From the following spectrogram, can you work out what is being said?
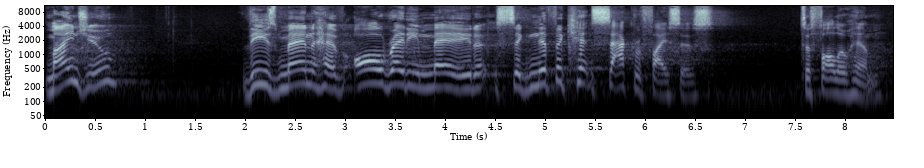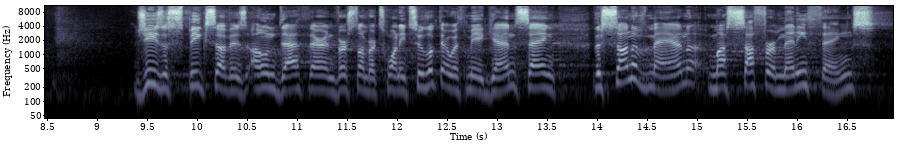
Mind you, these men have already made significant sacrifices to follow Him. Jesus speaks of his own death there in verse number 22. Look there with me again, saying, The Son of Man must suffer many things,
